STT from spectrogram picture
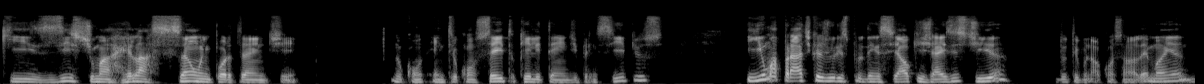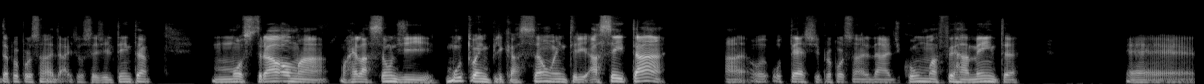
que existe uma relação importante no, entre o conceito que ele tem de princípios e uma prática jurisprudencial que já existia do Tribunal Constitucional da Alemanha da proporcionalidade, ou seja, ele tenta mostrar uma, uma relação de mútua implicação entre aceitar a, o, o, teste de proporcionalidade como uma ferramenta é,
